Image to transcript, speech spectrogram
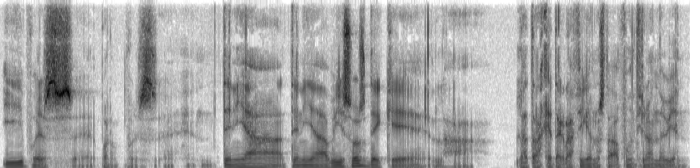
Y pues, bueno, pues tenía, tenía avisos de que la, la tarjeta gráfica no estaba funcionando bien.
